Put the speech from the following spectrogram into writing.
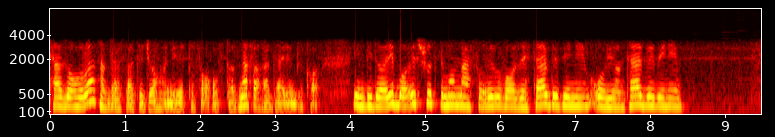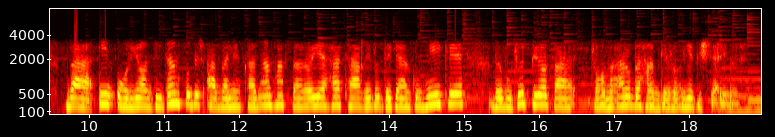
تظاهرات هم در سطح جهانی اتفاق افتاد نه فقط در امریکا. این بیداری باعث شد که ما مسائل رو واضحتر ببینیم اوریانتر ببینیم. و این اوریان دیدن خودش اولین قدم هست برای هر تغییر و دگرگونی که به وجود بیاد و جامعه رو به همگرایی بیشتری بره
